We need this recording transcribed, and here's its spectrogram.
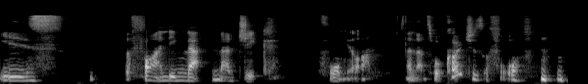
is finding that magic formula. And that's what coaches are for.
